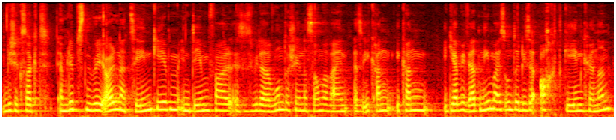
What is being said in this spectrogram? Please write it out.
wie schon gesagt, am liebsten würde ich allen eine 10 geben. In dem Fall, es ist wieder ein wunderschöner Sommerwein. Also ich kann, ich kann, ich glaube, ich werde niemals unter diese 8 gehen können,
